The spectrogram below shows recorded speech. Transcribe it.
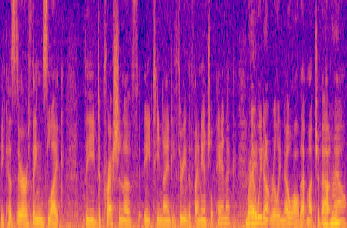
because there are things like the depression of 1893 the financial panic Right. that we don't really know all that much about now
